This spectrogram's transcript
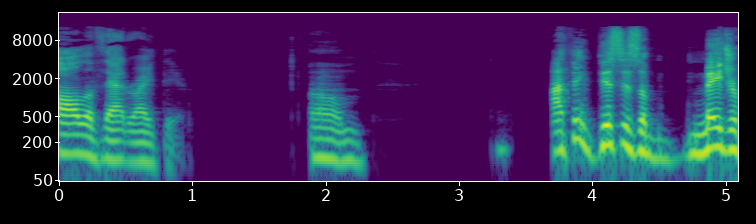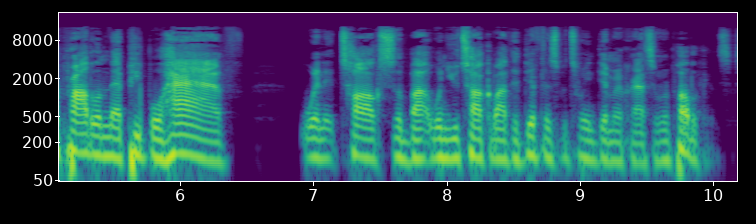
all of that right there, um, I think this is a major problem that people have when it talks about when you talk about the difference between Democrats and Republicans.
